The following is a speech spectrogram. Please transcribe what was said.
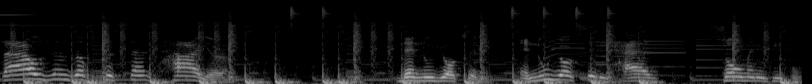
thousands of percent higher than New York City. And New York City has so many people.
